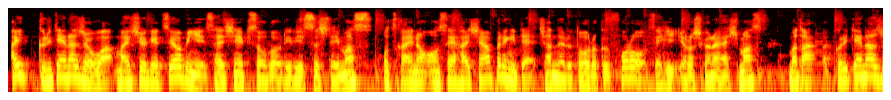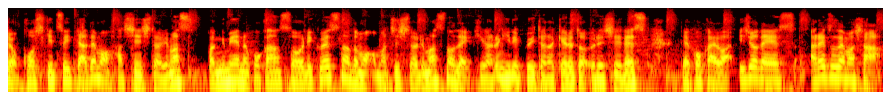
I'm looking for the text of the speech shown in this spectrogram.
ははい、グリテンラジオは毎週月曜日に最新エピソードをリリースしています。お使いの音声配信アプリにてチャンネル登録、フォローぜひよろしくお願いします。また、グリテンラジオ公式ツイッターでも発信しております。番組へのご感想、リクエストなどもお待ちしておりますので、気軽にリプいただけると嬉しいです。で、今回は以上です。ありがとうございました。あ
